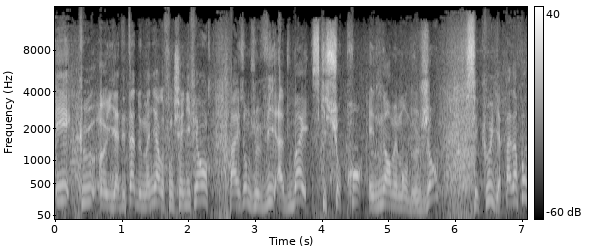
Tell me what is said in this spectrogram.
et qu'il euh, y a des tas de manières de fonctionner différentes. Par exemple, je vis à Dubaï, ce qui surprend énormément de gens, c'est qu'il n'y a pas d'impôt.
